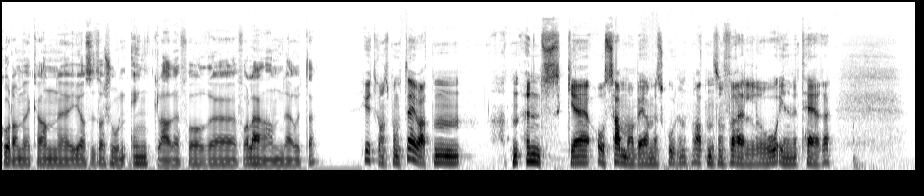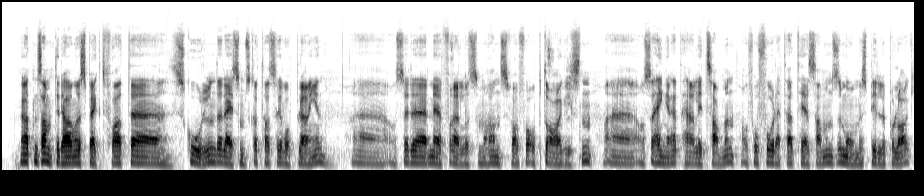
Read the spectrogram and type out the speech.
hvordan vi kan eh, gjøre situasjonen enklere for, eh, for læreren der ute? Utgangspunktet er jo at en, at en ønsker å samarbeide med skolen, og at en som foreldre òg inviterer. Men at en samtidig har en respekt for at eh, skolen det er de som skal ta seg av opplæringen. Eh, og så er det vi foreldre som har ansvar for oppdragelsen. Eh, og så henger dette her litt sammen. Og for å få dette her til sammen, så må vi spille på lag.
